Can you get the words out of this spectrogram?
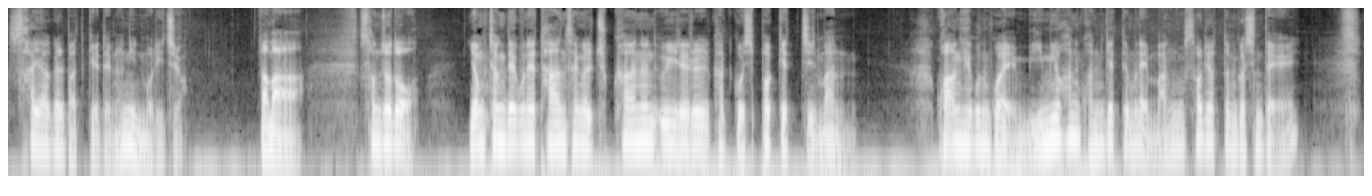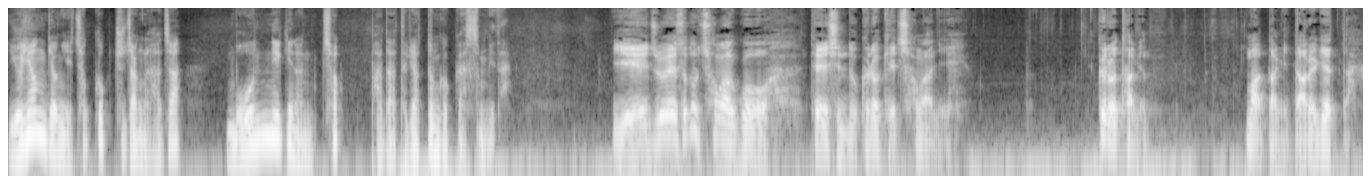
사약을 받게 되는 인물이죠. 아마 선조도 영창대군의 탄생을 축하하는 의례를 갖고 싶었겠지만 광해군과의 미묘한 관계 때문에 망설였던 것인데 유영경이 적극 주장을 하자 못 이기는 척 받아들였던 것 같습니다. 예주에서도 청하고 대신도 그렇게 청하니 그렇다면 마땅히 따르겠다.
